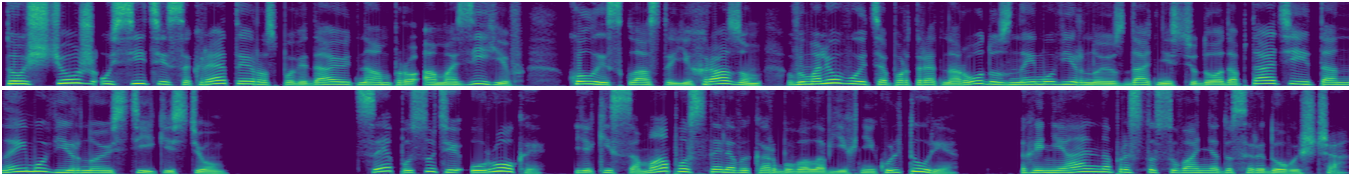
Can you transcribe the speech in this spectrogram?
То що ж усі ці секрети розповідають нам про амазігів, коли скласти їх разом, вимальовується портрет народу з неймовірною здатністю до адаптації та неймовірною стійкістю? Це, по суті, уроки, які сама постеля викарбувала в їхній культурі. Геніальне пристосування до середовища,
